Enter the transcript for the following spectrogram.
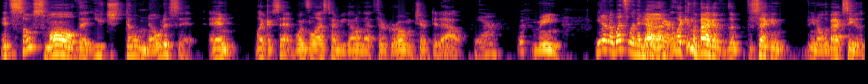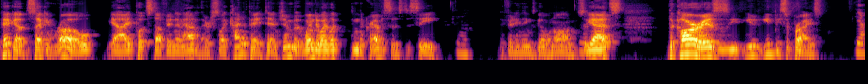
It's so small that you just don't notice it. And like I said, when's the last time you got on that third row and checked it out? Yeah. I mean, you don't know what's living yeah, back there. Like in the back of the, the second, you know, the back seat of the pickup, the second row, yeah, I put stuff in and out of there, so I kind of pay attention. But when do I look in the crevices to see yeah. if anything's going on? So mm. yeah, it's the car is you you'd be surprised. Yeah.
